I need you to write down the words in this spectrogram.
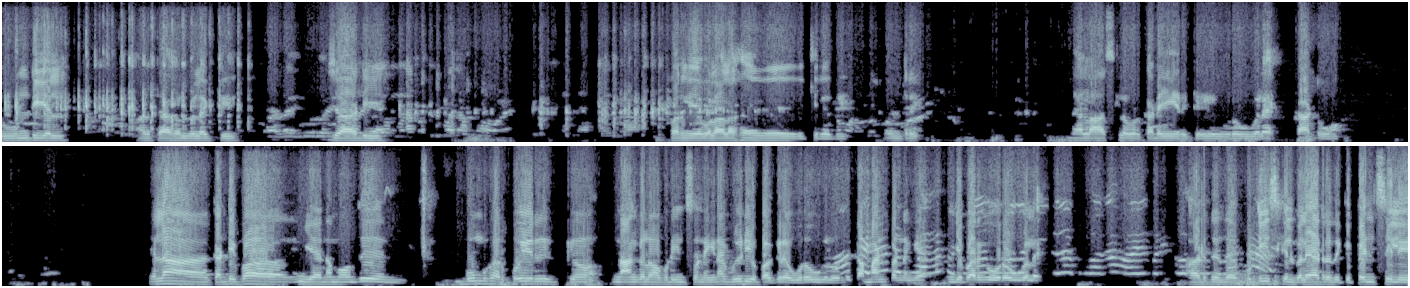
உண்டியல் அடுத்த அகல் விளக்கு ஜாடி. பாருங்க எவ்வளவு அழகாக இருக்கிறது ஒன்று. இந்த லாஸ்ட்ல ஒரு கடையும் இருக்கு உறவுகளை காட்டுவோம். எல்லாம் கண்டிப்பா இங்க நம்ம வந்து பூம்புகார் போயிருக்கோம் நாங்களும் அப்படின்னு சொன்னீங்கன்னா வீடியோ பாக்குற உறவுகள் வந்து கமெண்ட் பண்ணுங்க. இங்க பாருங்க உறவுகளை. அடுத்து இந்த குட்டீஸ்கள் விளையாடுறதுக்கு பென்சிலு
